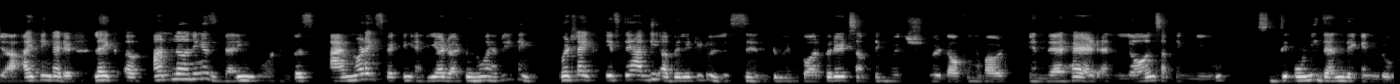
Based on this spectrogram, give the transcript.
Yeah, I think I did. Like, uh, unlearning is very important because I'm not expecting every adult to know everything. But, like, if they have the ability to listen, to incorporate something which we're talking about in their head and learn something new, so they, only then they can grow,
